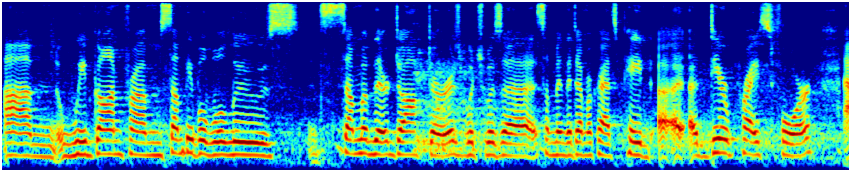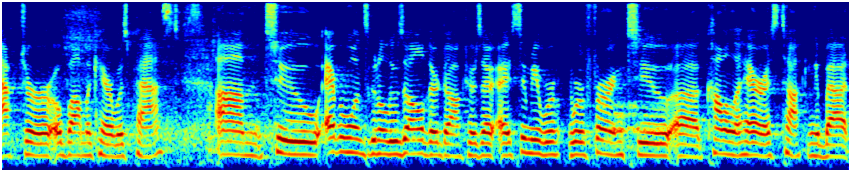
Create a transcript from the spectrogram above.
um, we've gone from some people will lose some of their doctors, which was uh, something the Democrats paid a, a, dear price for after Obamacare was passed, um, to everyone's going to lose all of their doctors. I, I assume you were referring to uh, Kamala Harris talking about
